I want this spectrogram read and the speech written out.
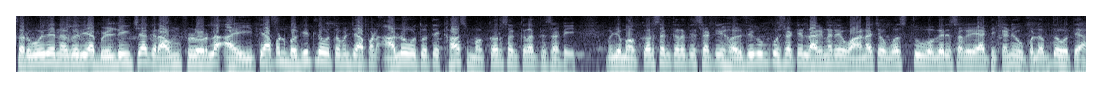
सर्वोदय नगर या बिल्डिंगच्या ग्राउंड फ्लोअरला आहे. इथे आपण बघितलं होतं म्हणजे आपण आलो होतो ते खास मकर संक्रांतीसाठी. म्हणजे मकर संक्रांतीसाठी हळदी कुंकूसाठी लागणारे वाहनाच्या वस्तू वगैरे सगळे या ठिकाणी उपलब्ध होत्या.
